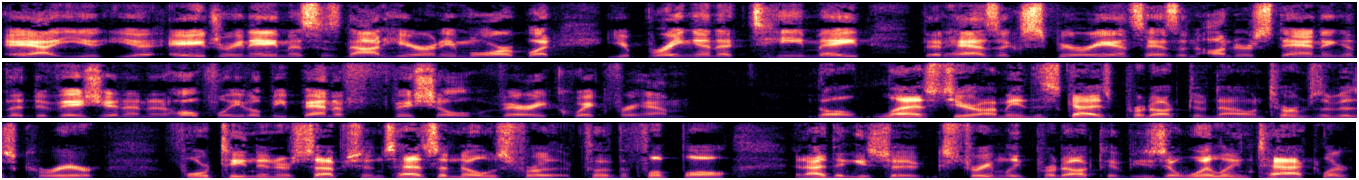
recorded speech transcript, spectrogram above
yeah, you, you, Adrian Amos is not here anymore, but you bring in a teammate that has experience, has an understanding of the division, and hopefully it'll be beneficial very quick for him. Well, last year, I mean, this guy's productive now in terms of his career. 14 interceptions, has a nose for for the football, and I think he's extremely productive. He's a willing tackler.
